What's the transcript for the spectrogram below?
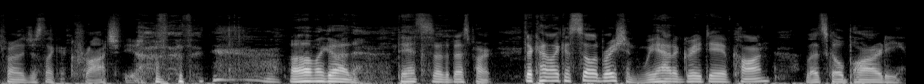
Probably just like a crotch view. oh my god, dances are the best part. They're kind of like a celebration. We had a great day of con, let's go party.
